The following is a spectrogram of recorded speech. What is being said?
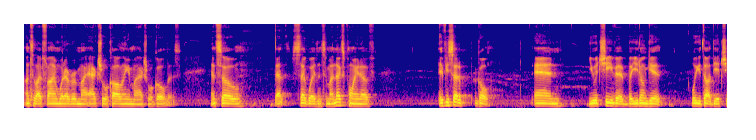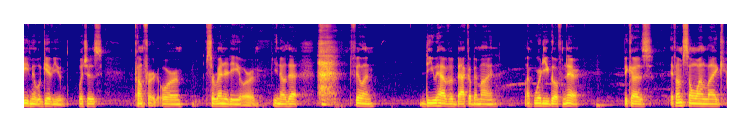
until I find whatever my actual calling and my actual goal is. And so that segues into my next point of if you set a goal and you achieve it, but you don't get what you thought the achievement would give you, which is comfort or serenity or you know that feeling. Do you have a backup in mind? Like where do you go from there? Because if I'm someone like,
